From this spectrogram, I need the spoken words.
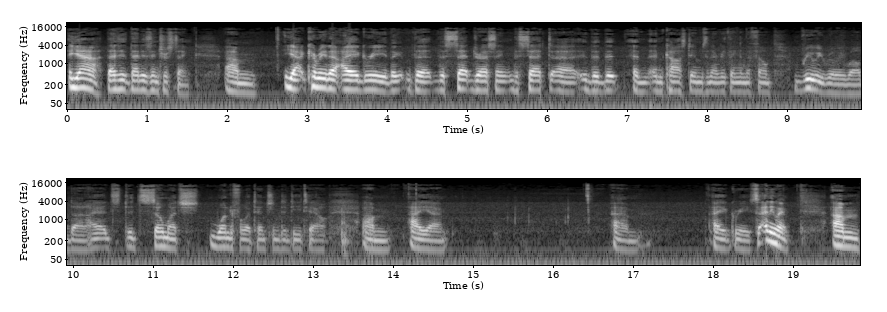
yeah, that is, that is interesting. Um, yeah, Karita, I agree. The, the the set dressing, the set, uh, the the and, and costumes and everything in the film, really, really well done. I it's, it's so much wonderful attention to detail. Um, I uh, um, I agree. So anyway, um,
